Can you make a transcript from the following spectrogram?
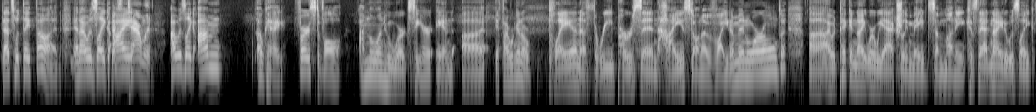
that's what they thought, and I was like, That's I talent. I was like, I'm okay. First of all, I'm the one who works here, and uh, if I were gonna plan a three-person heist on a vitamin world, uh, I would pick a night where we actually made some money. Because that night it was like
